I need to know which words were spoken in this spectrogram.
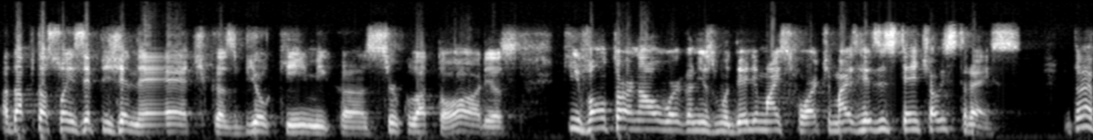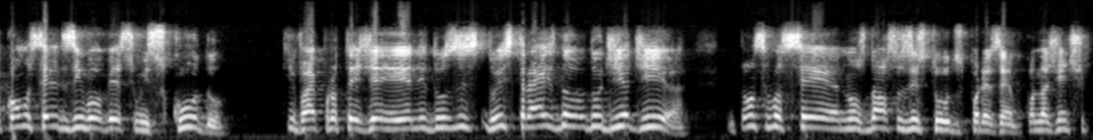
adaptações epigenéticas, bioquímicas, circulatórias, que vão tornar o organismo dele mais forte, mais resistente ao estresse. Então é como se ele desenvolvesse um escudo que vai proteger ele dos, do estresse do, do dia a dia. Então, se você, nos nossos estudos, por exemplo, quando a gente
